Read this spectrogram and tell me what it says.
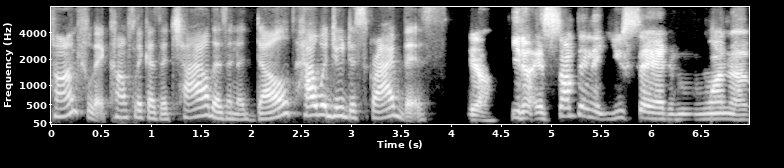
conflict, conflict as a child, as an adult? How would you describe this? Yeah, you know, it's something that you said in one of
